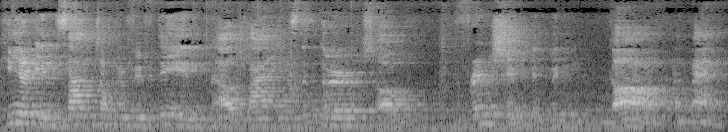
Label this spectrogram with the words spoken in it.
Here in Psalm chapter 15 outlines the terms of friendship between God and man.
